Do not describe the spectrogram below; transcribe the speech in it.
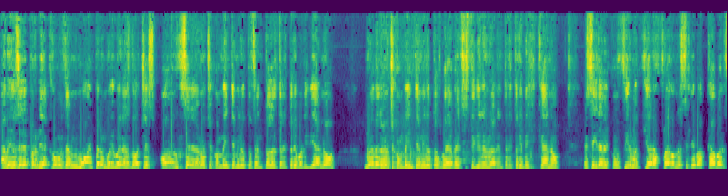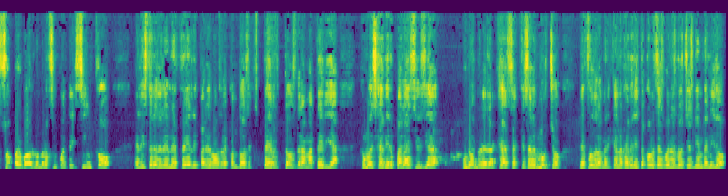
Amigos de De Por Vida, ¿cómo están? Muy, pero muy buenas noches. 11 de la noche con 20 minutos en todo el territorio boliviano. 9 de la noche con 20 minutos. Voy a ver si estoy bien en horario en territorio mexicano. Enseguida me confirman qué hora fue donde se llevó a cabo el Super Bowl número 55 en la historia del NFL. Y para eso vamos a ver con dos expertos de la materia, como es Javier Palacios, ya un hombre de la casa que sabe mucho de fútbol americano. Javierito, ¿cómo estás? Buenas noches, bienvenido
